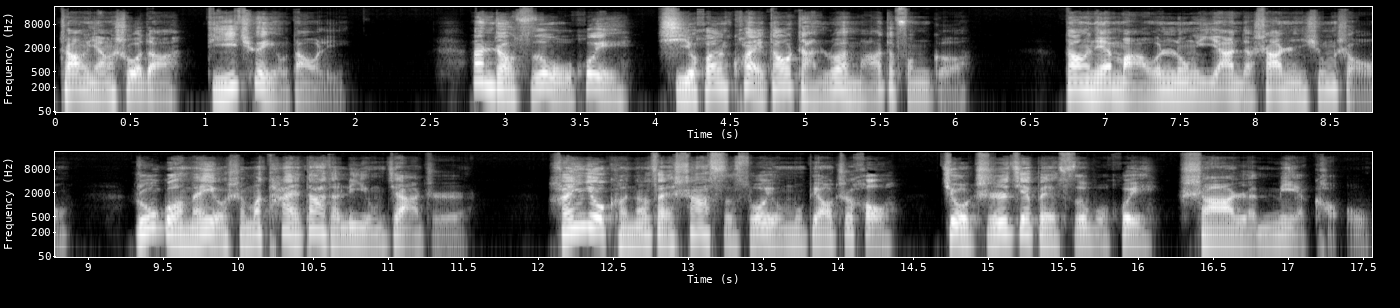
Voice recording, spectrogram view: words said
张扬说的的确有道理。按照子午会喜欢快刀斩乱麻的风格，当年马文龙一案的杀人凶手，如果没有什么太大的利用价值，很有可能在杀死所有目标之后，就直接被子午会杀人灭口。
